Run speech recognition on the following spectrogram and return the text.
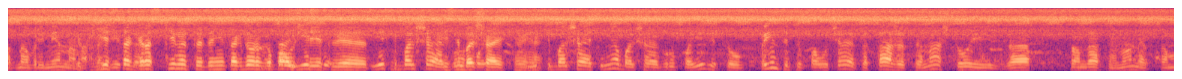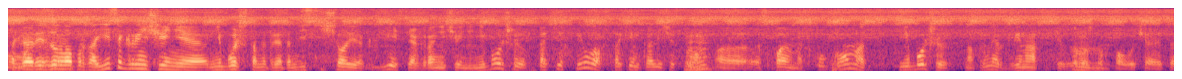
одновременно находиться. Если так раскинуть, то это не так дорого Ну Да, получится, если, если... если большая если группа, большая семья. если большая семья, большая группа едет, то в принципе получается та же цена, что и за стандартный номер Тогда резонный вопрос. А есть ограничения не больше, там, например, там 10 человек? Есть ограничения не больше. В таких виллах с таким количеством э, спальных комнат не больше, например, 12 взрослых получается.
